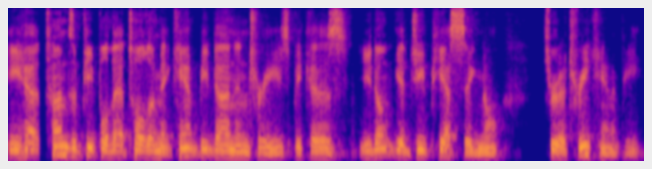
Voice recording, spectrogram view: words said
He had tons of people that told him it can't be done in trees because you don't get GPS signal through a tree canopy,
